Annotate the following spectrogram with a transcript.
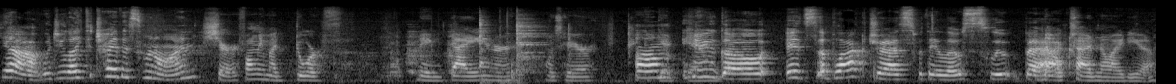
Yeah, would you like to try this one on? Sure, if only my dwarf named Diana was here. Um, here you go. It's a black dress with a low sloop No, I had no idea.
